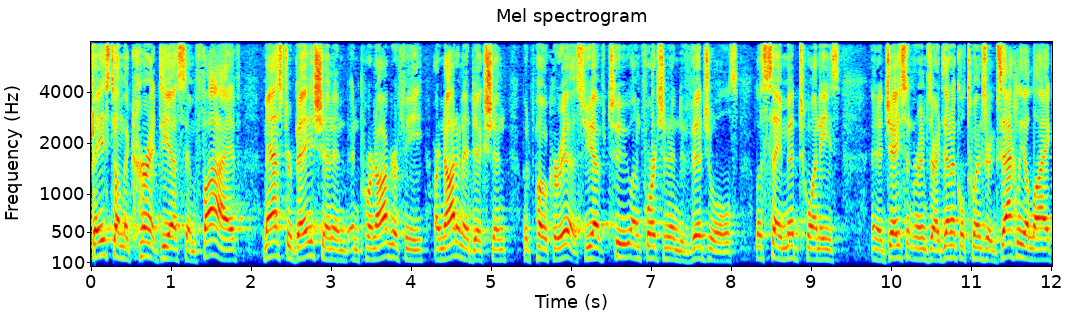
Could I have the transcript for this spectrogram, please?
based on the current DSM 5, masturbation and, and, pornography are not an addiction, but poker is. So you have two unfortunate individuals, let's say mid 20s, in adjacent rooms, they're identical twins, they're exactly alike,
